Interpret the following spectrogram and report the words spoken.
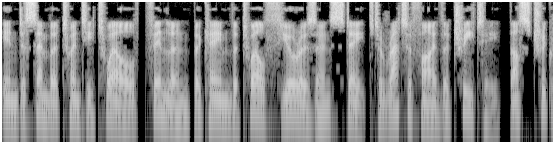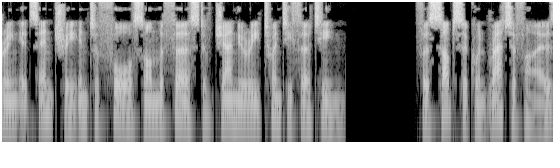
In December 2012, Finland became the 12th Eurozone state to ratify the treaty, thus triggering its entry into force on 1 January 2013. For subsequent ratifiers,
